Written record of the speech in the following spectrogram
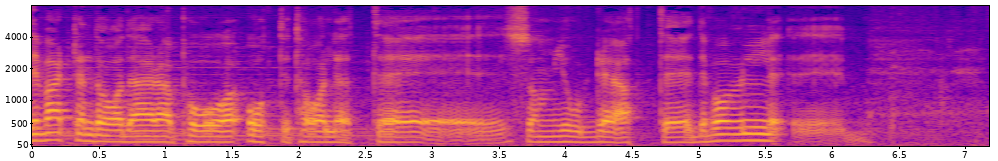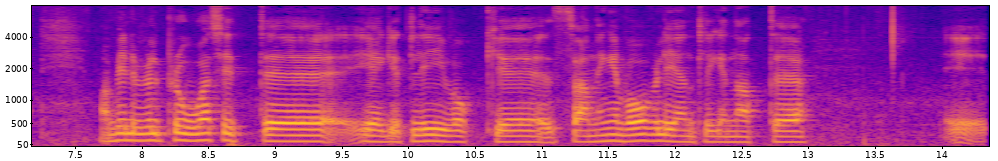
det vart en dag där på 80-talet eh, som gjorde att eh, det var väl... Eh, man ville väl prova sitt eh, eget liv och eh, sanningen var väl egentligen att eh, eh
